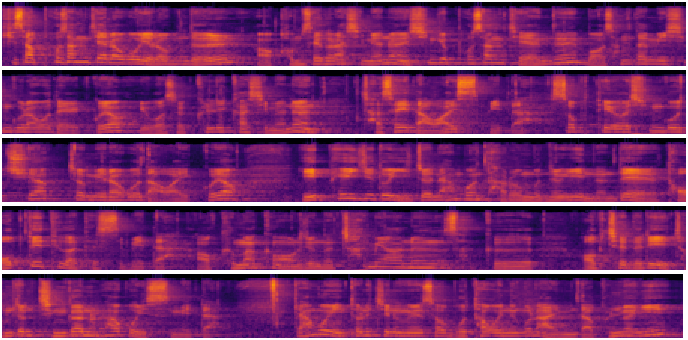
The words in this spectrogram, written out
KISA 포상제라고 여러분들 어, 검색을 하시면은 신규 포상제는 뭐 상담 및 신고라고 되어 있고요. 이것을 클릭하시면은 자세히 나와 있습니다. 소프트웨어 신고 취약점이라고 나와 있고요. 이 페이지도 이전에 한번 다뤄본 적이 있는데 더 업데이트가 됐습니다. 어, 그만큼 어느 정도 참여하는 사, 그 업체들이 점점 증가를 하고 있습니다 한국인터넷진흥에서 못하고 있는 건 아닙니다. 분명히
